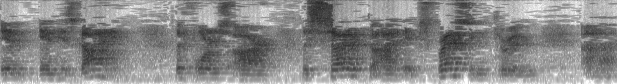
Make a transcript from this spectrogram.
in in His Godhead. The forms are the Son of God expressing through uh,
